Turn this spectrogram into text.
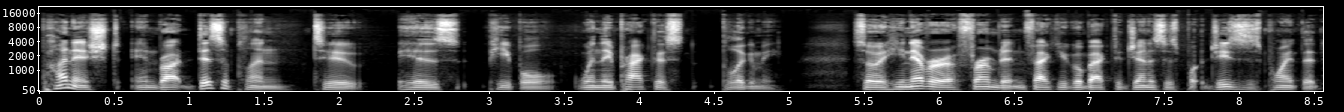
punished and brought discipline to his people when they practiced polygamy. So he never affirmed it. In fact, you go back to Genesis, Jesus' point that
